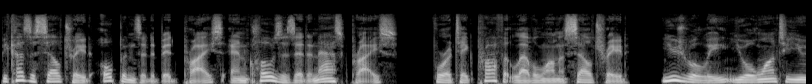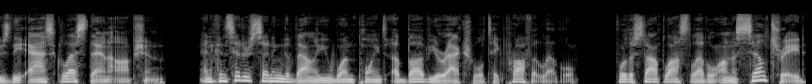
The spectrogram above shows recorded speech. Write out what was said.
because a sell trade opens at a bid price and closes at an ask price, for a take profit level on a sell trade, usually you will want to use the ask less than option and consider setting the value one point above your actual take profit level. For the stop loss level on a sell trade,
